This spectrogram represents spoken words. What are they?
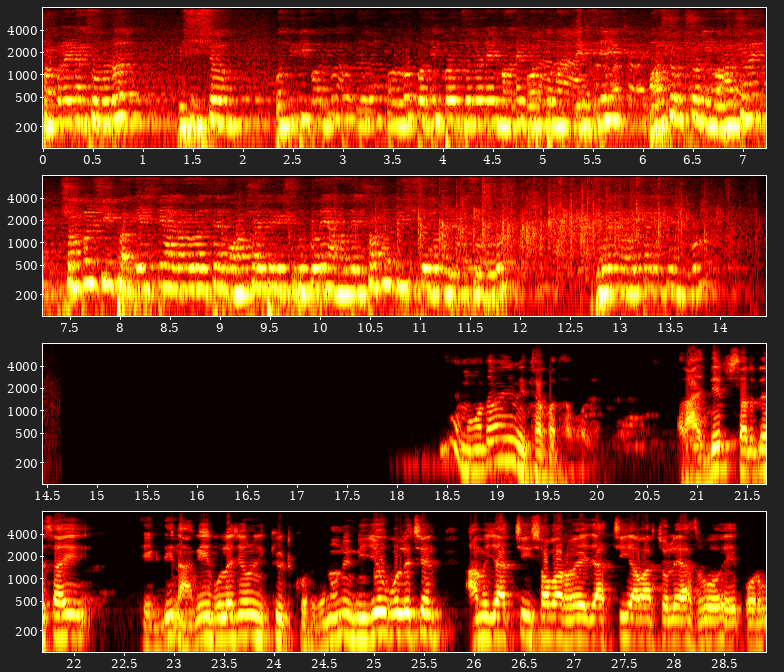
সকলের কাছে অনুরোধ। বিশিষ্ট অতিথি বর্গ প্রজ্বলন করব প্রদীপ প্রজ্বলনের বর্তমান অশোক সোনি মহাশয়, সকল শিক্ষক আগরওয়াল স্যার মহাশয় থেকে শুরু করে আমাদের সকল বিশিষ্ট জনের কাছে মমতা মিথ্যা কথা বলেন রাজদীপ সরদেশাই একদিন আগেই বলেছেন উনি কিট করবেন। উনি নিজেও বলেছেন, আমি যাচ্ছি, সবার হয়ে যাচ্ছি, আবার চলে আসব, এ করব।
